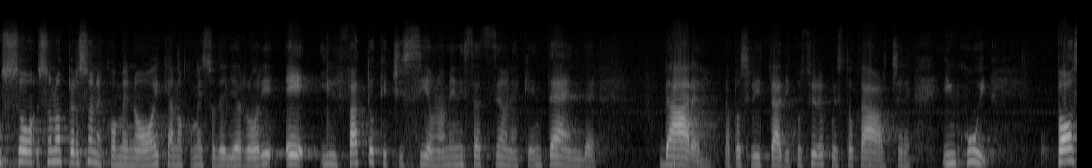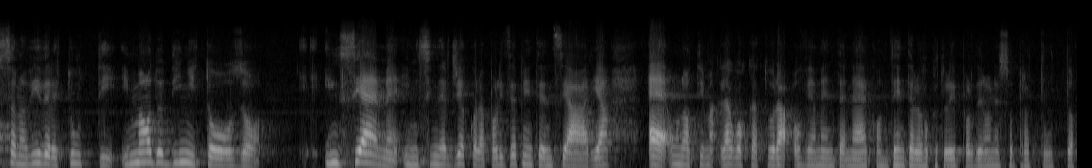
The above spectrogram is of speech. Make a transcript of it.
So, sono persone come noi che hanno commesso degli errori e il fatto che ci sia un'amministrazione che intende dare la possibilità di costruire questo carcere in cui possano vivere tutti in modo dignitoso, insieme, in sinergia con la polizia penitenziaria, è un'ottima, l'avvocatura ovviamente ne è contenta, l'avvocatura di Pordenone soprattutto,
